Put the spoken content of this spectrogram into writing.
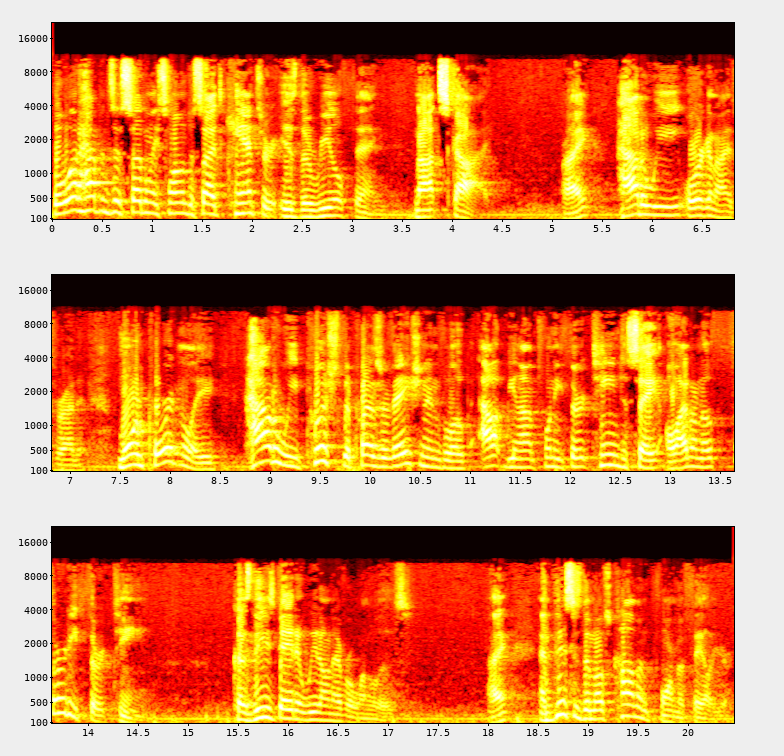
But what happens if suddenly Sloan decides cancer is the real thing, not sky, right? How do we organize around it? More importantly, how do we push the preservation envelope out beyond 2013 to say, oh, I don't know, 3013? Because these data we don't ever want to lose. Right? And this is the most common form of failure,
